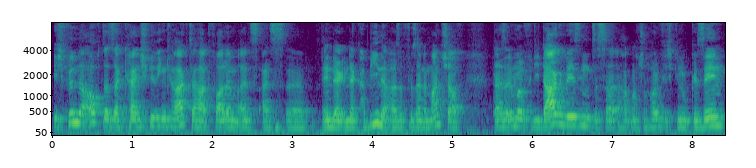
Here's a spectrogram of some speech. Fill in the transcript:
ich finde auch, dass er keinen schwierigen Charakter hat, vor allem als, als äh, in, der, in der Kabine, also für seine Mannschaft. Da ist er immer für die da gewesen, das hat man schon häufig genug gesehen.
